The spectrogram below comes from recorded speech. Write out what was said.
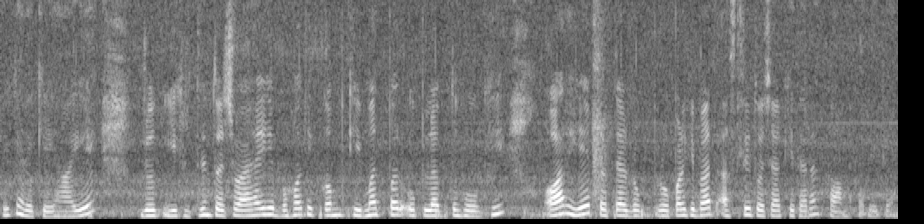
ठीक है, देखिए यहाँ ये जो ये कृत्रिम त्वचा है, ये बहुत ही कम कीमत पर उपलब्ध होगी और ये प्रत्यारोपण के बाद असली त्वचा की तरह काम करेगा।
